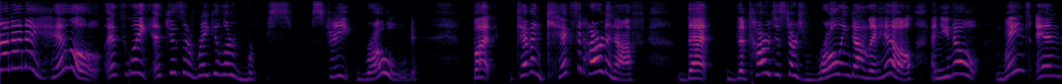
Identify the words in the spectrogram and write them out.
not on a hill. It's like it's just a regular r- straight road. But Kevin kicks it hard enough that the car just starts rolling down the hill, and you know, Wayne's in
